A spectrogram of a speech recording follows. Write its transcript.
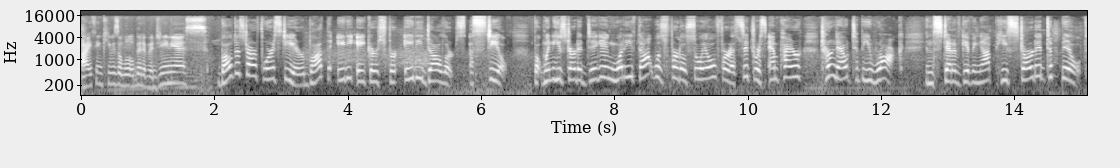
I think he was a little bit of a genius. Baldassare Forestiere bought the 80 acres for $80, a steal. But when he started digging, what he thought was fertile soil for a citrus empire turned out to be rock. Instead of giving up, he started to build,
